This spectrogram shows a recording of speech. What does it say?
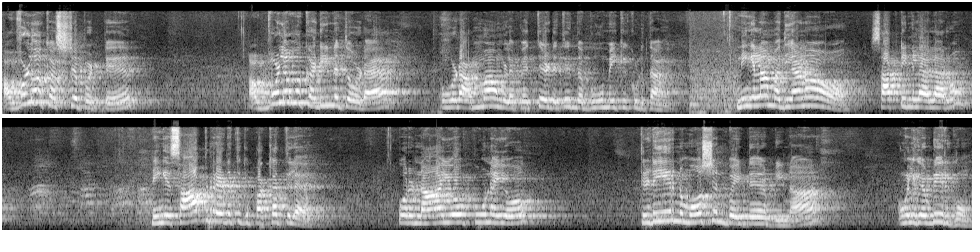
அவ்வளோ கஷ்டப்பட்டு அவ்வளவு கடினத்தோட உங்களோட அம்மா உங்களை பெத்தெடுத்து இந்த பூமிக்கு கொடுத்தாங்க. நீங்களாம் மதியானம் சாப்பிட்டீங்களா எல்லாரும்? நீங்கள் சாப்பிட்ற இடத்துக்கு பக்கத்தில் ஒரு நாயோ பூனையோ திடீர்னு மோஷன் போயிட்டு அப்படின்னா உங்களுக்கு எப்படி இருக்கும்?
